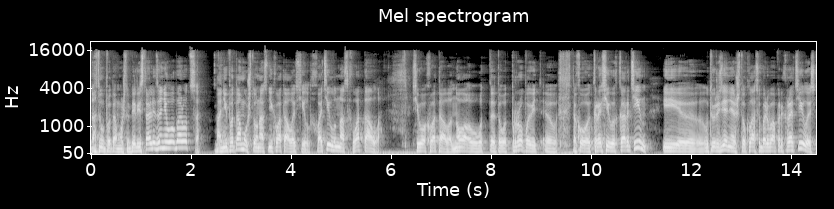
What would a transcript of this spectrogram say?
А ну, потому что перестали за него бороться. Да. А не потому, что у нас не хватало сил. Хватило у нас, хватало. Всего хватало. Но вот эта вот проповедь э, такого красивых картин и э, утверждение, что классовая борьба прекратилась,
